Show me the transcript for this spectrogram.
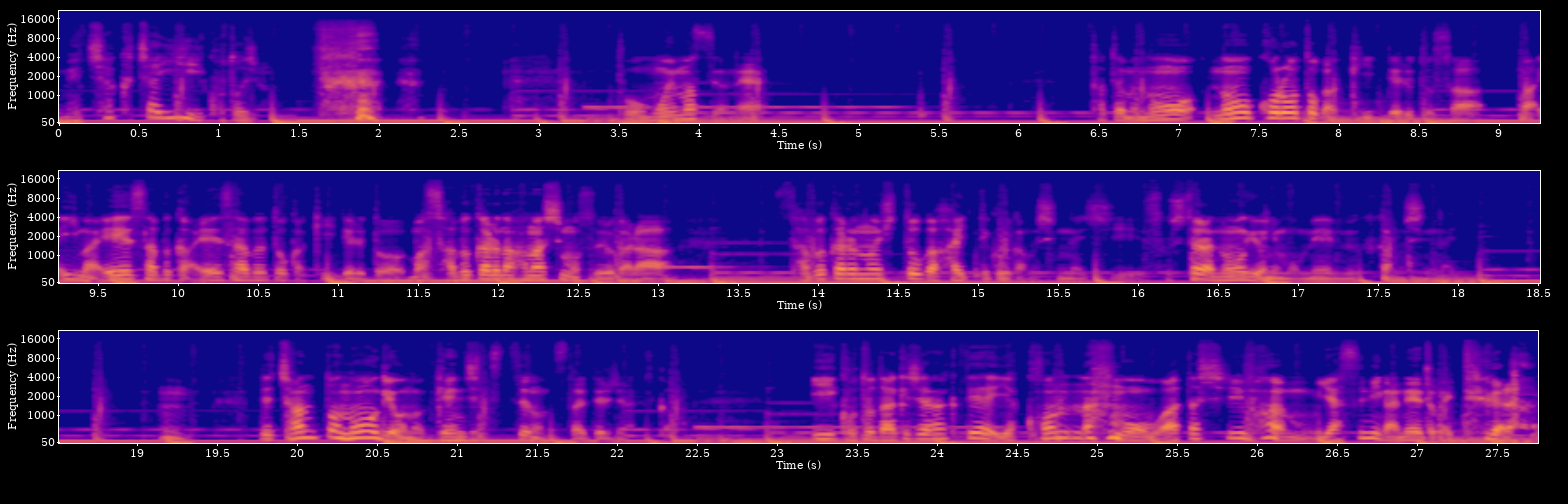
めちゃくちゃいいことじゃん。と思いますよね。例えばノーコロとか聞いてるとさ、まあ、今 A サブか A サブとか聞いてると、まあ、サブカルの話もするからサブカルの人が入ってくるかもしれないしそしたら農業にも目向くかもしれない。うん。でちゃんと農業の現実っていうのを伝えてるじゃないですか。いいことだけじゃなくていやこんなもう私はもう休みがねえとか言ってるから。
